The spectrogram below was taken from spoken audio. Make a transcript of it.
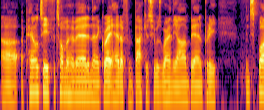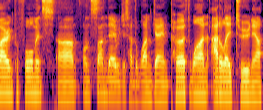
Uh, a penalty for Tomo and then a great header from Baccus, who was wearing the armband. A pretty inspiring performance. Um, on Sunday, we just had the one game Perth 1, Adelaide 2. Now,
